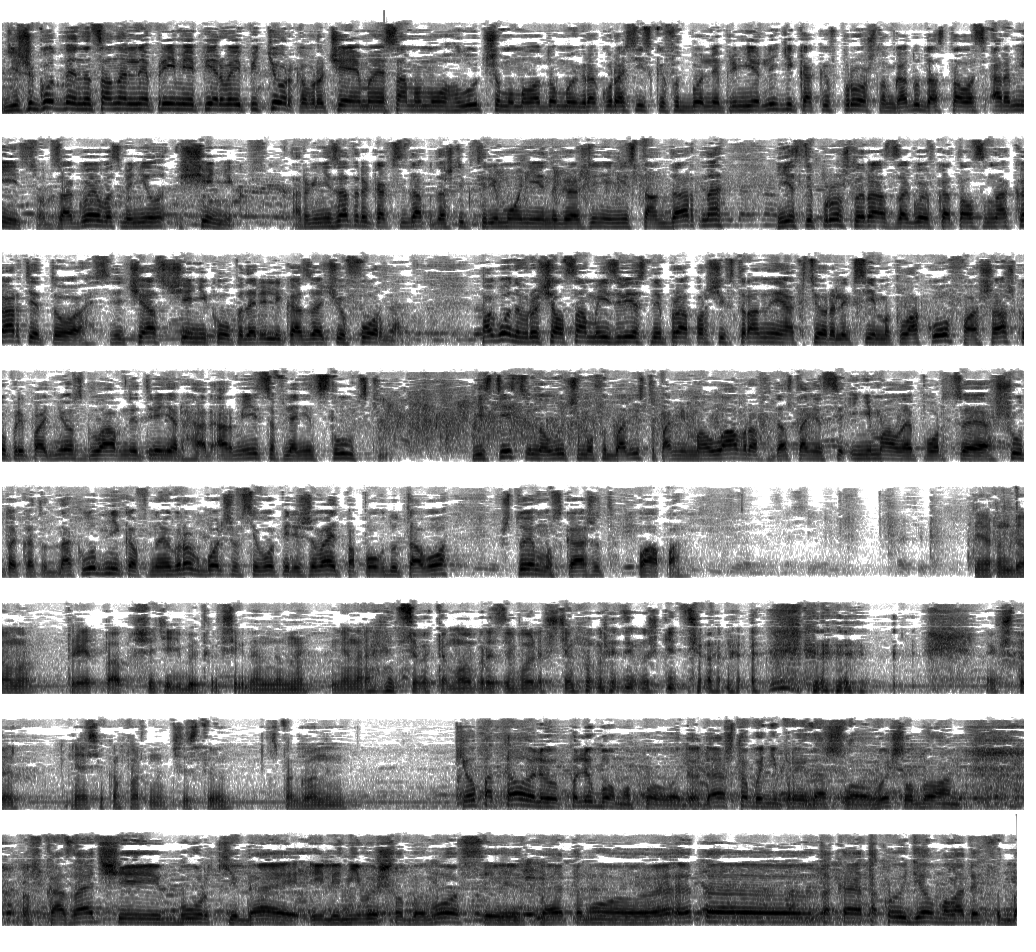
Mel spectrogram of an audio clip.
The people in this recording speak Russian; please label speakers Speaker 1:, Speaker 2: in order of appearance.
Speaker 1: Ежегодная национальная премия «Первая пятерка», вручаемая самому лучшему молодому игроку российской футбольной премьер-лиги, как и в прошлом году, досталась армейцу. Загоева сменил Щенников. Организаторы, как всегда, подошли к церемонии награждения нестандартно. Если в прошлый раз Загоев катался на карте, то сейчас Щенникову подарили казачью форму. Погоны вручал самый известный прапорщик страны актер Алексей Маклаков, а шашку преподнес главный тренер ар- армейцев Леонид Слуцкий. Естественно, лучшему футболисту помимо лавров достанется и немалая порция шуток от одноклубников, но игрок больше всего переживает по поводу того, что ему скажет папа.
Speaker 2: Наверное, дома «Привет, папа» шутить будет, как всегда, надо мной. Мне нравится в этом образе больше, чем в образе мушкетера. Так что я себя комфортно чувствую с погонами.
Speaker 3: Его подкалывали по любому поводу, да, что бы ни произошло. Вышел бы он в казачьей бурке, да, или не вышел бы вовсе. Поэтому это такая, такое удел молодых футболистов.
